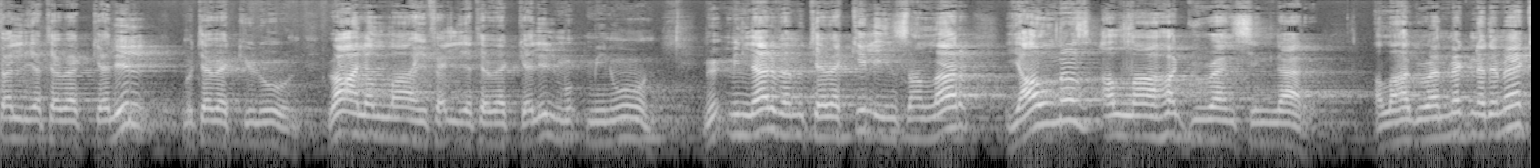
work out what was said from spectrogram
فَلْيَتَوَكَّلِ الْمُتَوَكِّلُونَ ve alallahi felyetevekkelil mu'minun. Müminler ve mütevekkil insanlar yalnız Allah'a güvensinler. Allah'a güvenmek ne demek?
